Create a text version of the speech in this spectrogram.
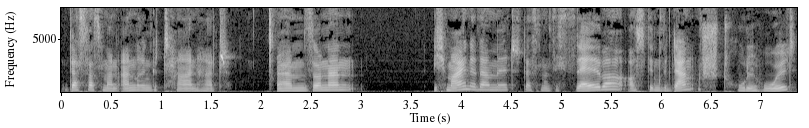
das, was man anderen getan hat, ähm, sondern ich meine damit, dass man sich selber aus dem Gedankenstrudel holt,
